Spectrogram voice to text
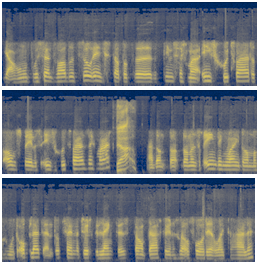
Ja, 100%. We hadden het zo ingesteld dat eh, de teams zeg maar even goed waren. Dat alle spelers even goed waren, zeg maar. Ja. Nou, dan, dan, dan is er één ding waar je dan nog moet opletten. En dat zijn natuurlijk de lengtes. Dan, daar kun je nog wel voordeel uit halen.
